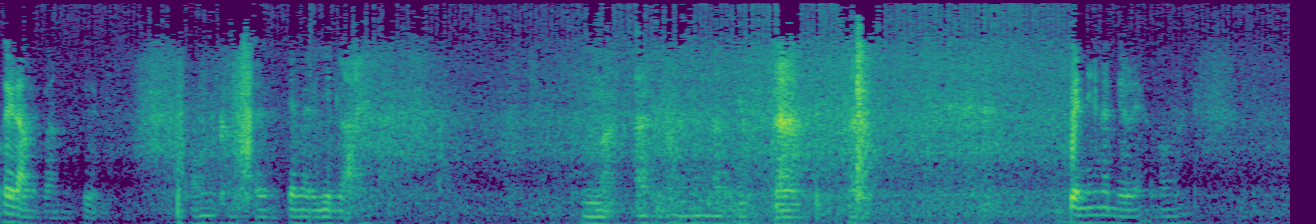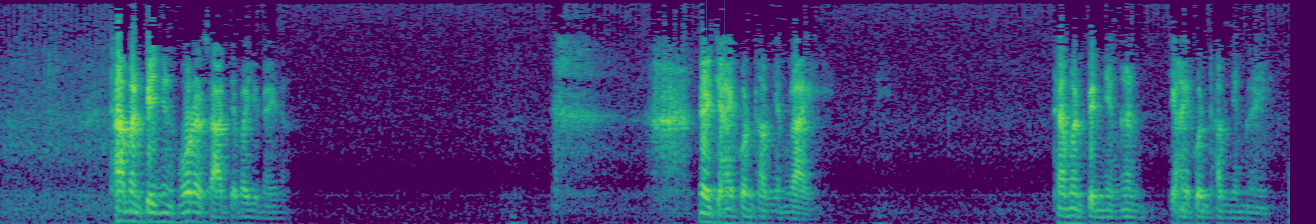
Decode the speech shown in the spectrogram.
เคยเล่าให้ฟังเมื่อคืนผมเออจะไม่ได้ยินหลายมาอาทิตย์นี้เราอยู่นะนะเป็นอย่างนั้นอยู่แล้วถ้ามันเป็นอย่างโหราศาสตร์จะไปอยู่ไหนล่ะ เนี่ยจะให้คนทำอย่างไร ถ้ามันเป็นอย่างนั้น จะให้คนทำยังไงโห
